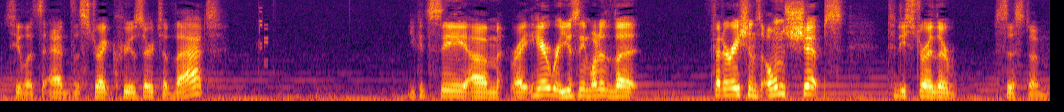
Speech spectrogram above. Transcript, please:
Let's see, let's add the strike cruiser to that. You can see um, right here we're using one of the Federation's own ships to destroy their system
